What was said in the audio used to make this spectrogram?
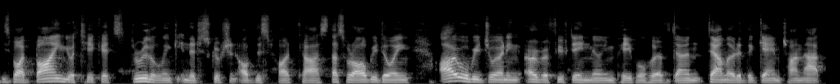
is by buying your tickets through the link in the description of this podcast. That's what I'll be doing. I will be joining over 15 million people who have done downloaded the Gametime app,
